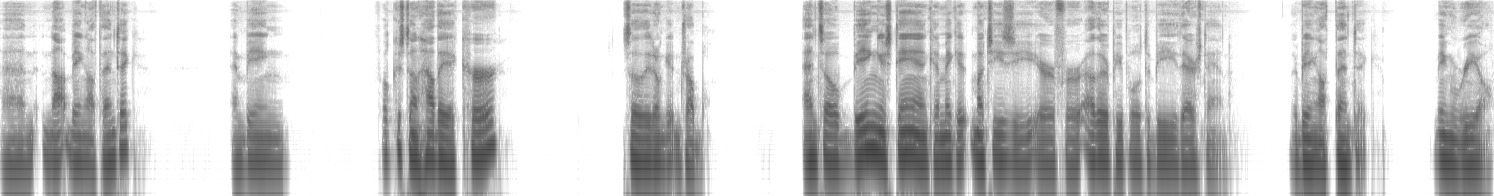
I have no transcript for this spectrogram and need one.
and not being authentic and being focused on how they occur so they don't get in trouble. And so being your stand can make it much easier for other people to be their stand. They're being authentic, being real,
